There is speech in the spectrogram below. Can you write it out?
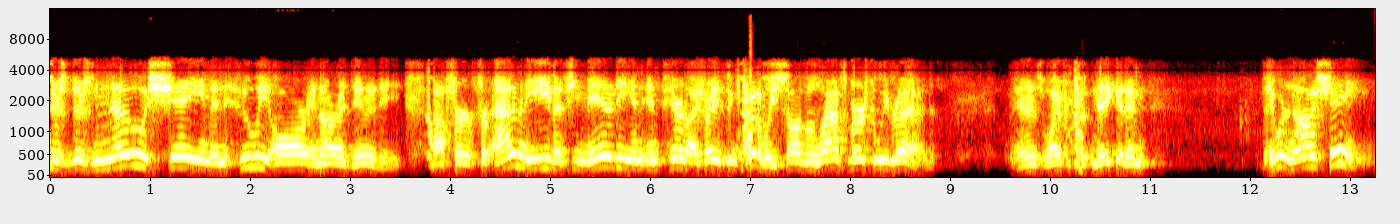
there's, there's no shame in who we are and our identity. Uh, for, for Adam and Eve as humanity in, in paradise, right, it's incredible. You saw the last verse that we read. Man and his wife were both naked, and they were not ashamed.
